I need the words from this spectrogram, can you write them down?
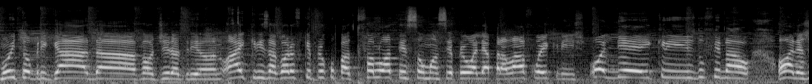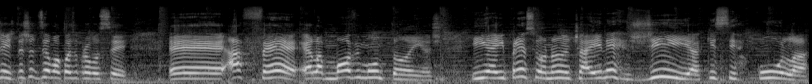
Muito obrigada, Valdir Adriano. Ai, Cris, agora eu fiquei preocupado. Tu falou atenção, Mancia, para eu olhar para lá? Foi, Cris. Olhei, Cris, no final. Olha, gente, deixa eu dizer uma coisa para você. É, a fé, ela move montanhas. E é impressionante a energia que circula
